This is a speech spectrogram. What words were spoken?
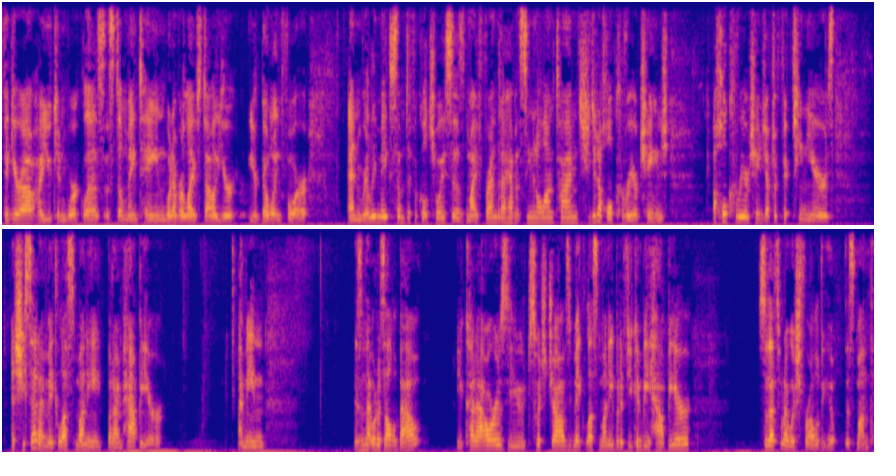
Figure out how you can work less and still maintain whatever lifestyle you're you're going for and really make some difficult choices. My friend that I haven't seen in a long time, she did a whole career change, a whole career change after 15 years. And she said, I make less money, but I'm happier. I mean, isn't that what it's all about? You cut hours, you switch jobs, you make less money, but if you can be happier. So that's what I wish for all of you this month.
